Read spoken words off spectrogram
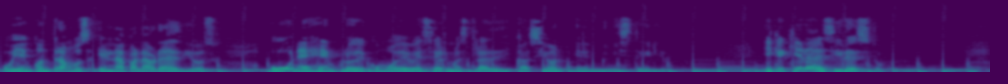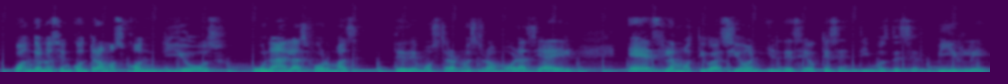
hoy encontramos en la palabra de Dios un ejemplo de cómo debe ser nuestra dedicación en el ministerio. ¿Y qué quiere decir esto? Cuando nos encontramos con Dios, una de las formas de demostrar nuestro amor hacia Él es la motivación y el deseo que sentimos de servirle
